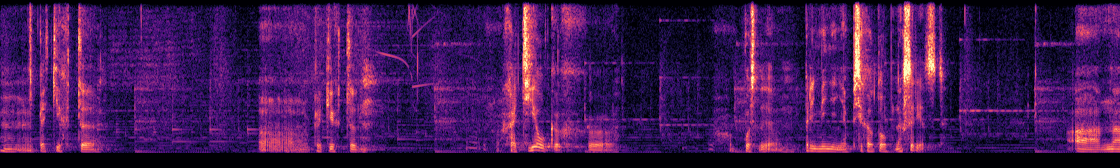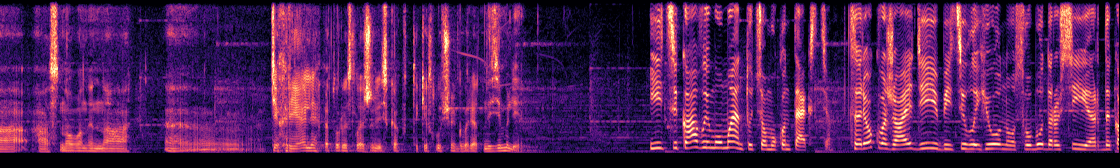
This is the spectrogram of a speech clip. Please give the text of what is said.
м, каких-то э, каких-то хотелках э, после применения психотропных средств, а на, основаны на э, тех реалиях, которые сложились, как в таких случаях говорят, на земле. І цікавий момент у цьому контексті. Царьок вважає дії бійців легіону Свобода Росії, РДК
